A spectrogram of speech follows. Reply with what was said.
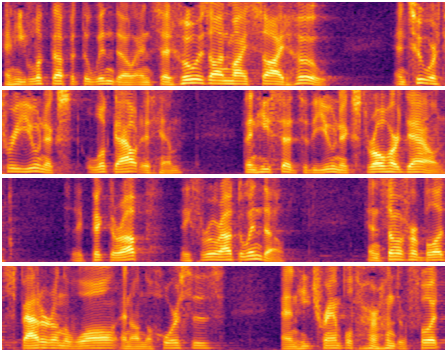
And he looked up at the window and said, Who is on my side? Who? And two or three eunuchs looked out at him. Then he said to the eunuchs, Throw her down. So they picked her up, they threw her out the window. And some of her blood spattered on the wall and on the horses, and he trampled her underfoot.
